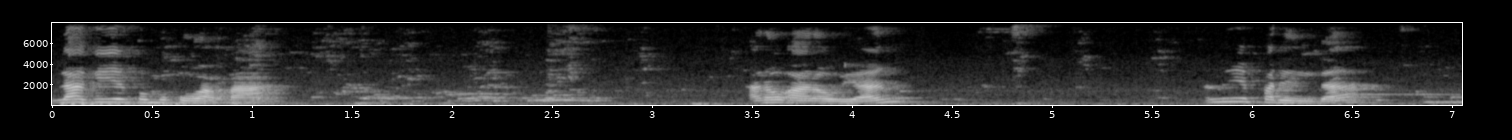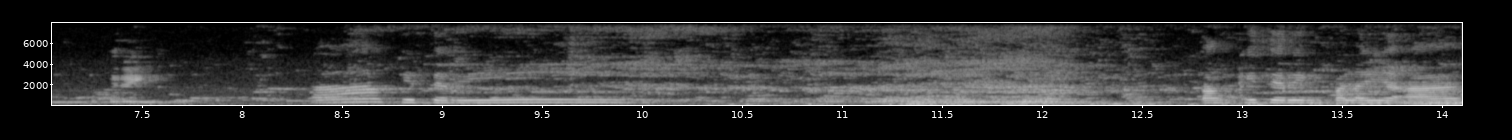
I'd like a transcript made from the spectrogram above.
Lagi yan kumukuha pa? Araw-araw yan? Ano yung parinda? Drink. Ah, catering. Pang catering pala yan.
